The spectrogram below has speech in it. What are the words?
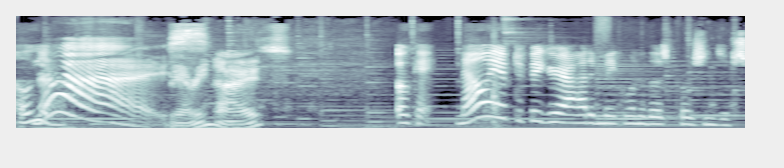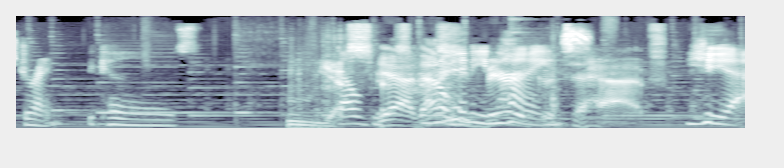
Oh yeah. Nice. Very nice. Okay, now I have to figure out how to make one of those potions of strength because Ooh, yes. be- yes. Yeah, that'll Pretty be very good nice. to have. yeah.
